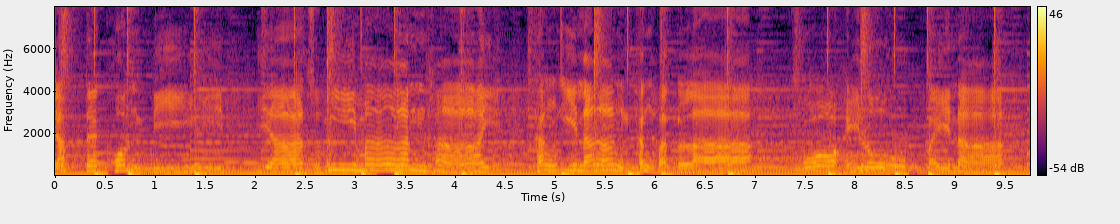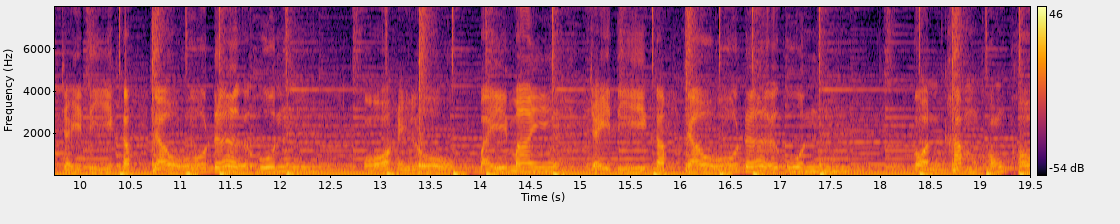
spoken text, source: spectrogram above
จักแต่คนดี อย่าสุมีมานหาย ทั้งอีนางทั้งบักลา ขอให้โลกใบหน้า ใจดีกับเจ้าเด้ออุ่น ขอให้โลกใบไม้ใจดีกับเจ้าเด้ออุ่นก่อนคำของพ่อ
